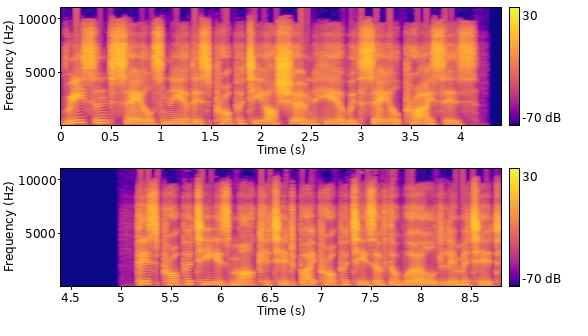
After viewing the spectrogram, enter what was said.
Recent sales near this property are shown here with sale prices. This property is marketed by Properties of the World Limited.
